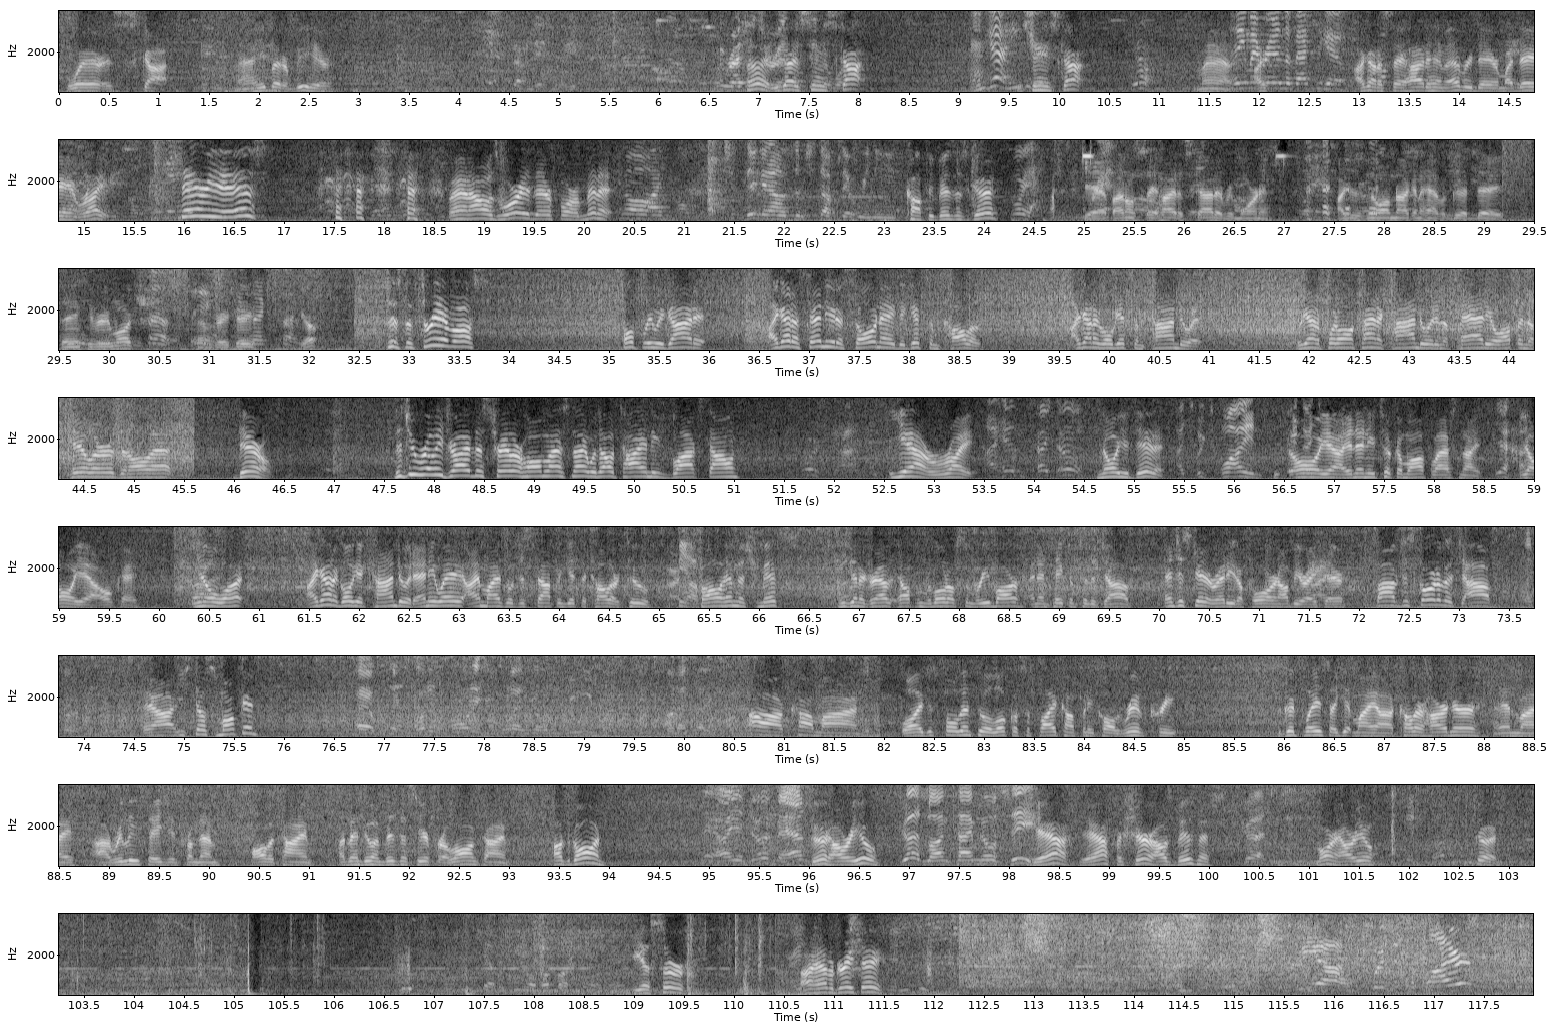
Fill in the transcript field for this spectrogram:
Where is Scott? Man, he better be here. Seven days a week. Um, hey, you guys seen Scott? Hmm? Yeah, You he's seen. Scott? Yeah. Man, I think I ran in the back to go. I gotta say hi to him every day or my day ain't right. There he is. Man, I was worried there for a minute. No, I'm digging out some stuff that we need. Coffee business good? Oh yeah. Yeah, if I don't say hi to Scott every morning, I just know I'm not gonna have a good day. Thank you very much. Have a great See you day. next time. Yep. Just the three of us. Hopefully we got it. I gotta send you to Sonag to get some color. I gotta go get some conduit. We gotta put all kind of conduit in the patio, up in the pillars and all that. Daryl, did you really drive this trailer home last night without tying these blocks down? Of course not. Yeah, right. I had them tied down. No, you didn't. I took twine. Oh yeah, and then you took them off last night. Yeah. Oh yeah, okay. You uh, know what? I gotta go get conduit anyway. I might as well just stop and get the color too. Yeah. Follow him to Schmitz. He's gonna grab, help him load up some rebar and then take him to the job and just get it ready to pour and I'll be right there. Bob, just go to the job. That's what it is. Yeah, you still smoking? I have like one in the morning and one going to food. When I like, Oh, come on. Well, I just pulled into a local supply company called Rivcrete. It's a good place. I get my uh, color hardener and my uh, release agent from them all the time. I've been doing business here for a long time. How's it going? Hey, how you doing, man? Good, how are you? Good. Long time no see. Yeah, yeah, for sure. How's business? Good. Morning, how are you? Good. Yes, sir. All right, have a great day. We uh, switching suppliers.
